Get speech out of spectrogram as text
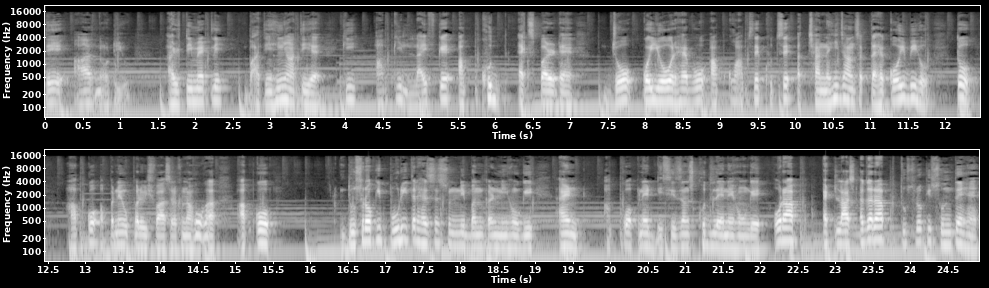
they are not you ultimately बात यही आती है कि आपकी लाइफ के आप खुद एक्सपर्ट हैं। जो कोई और है, वो आपको आपसे खुद से अच्छा नहीं जान सकता है, कोई भी हो। तो आपको अपने ऊपर विश्वास रखना होगा। आपको दूसरों की पूरी तरह से सुननी बंद करनी होगी। एंड आपको अपने डिसीजंस खुद लेने होंगे। और आप एट लास्ट अगर आप दूसरों की सुनते हैं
